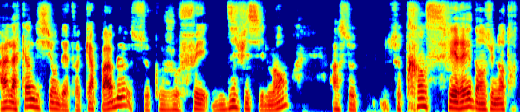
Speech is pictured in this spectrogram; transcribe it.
à la condition d'être capable, ce que je fais difficilement, à se, se transférer dans une autre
